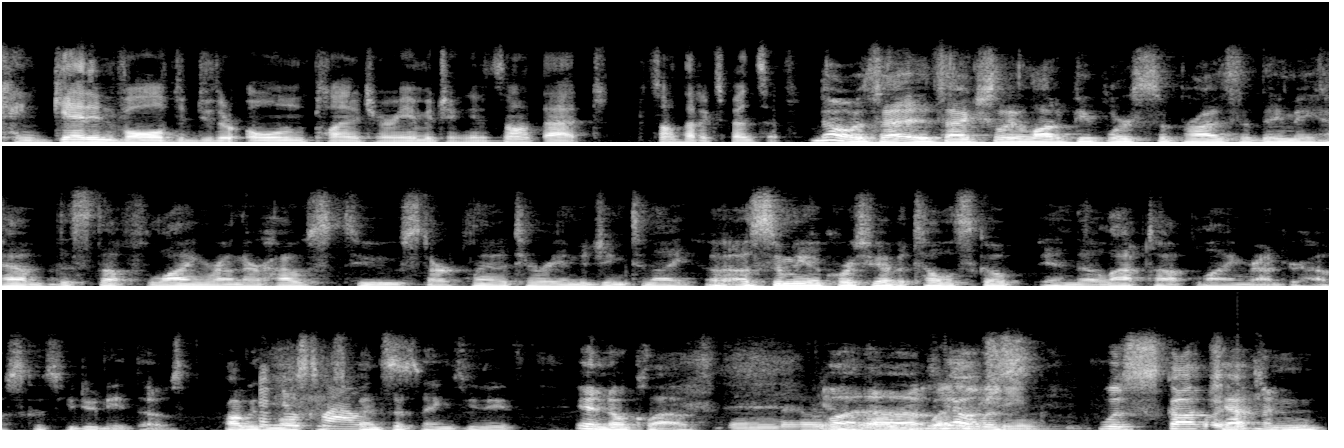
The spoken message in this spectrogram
can get involved and do their own planetary imaging, and it's not that it's not that expensive. No, it's it's actually a lot of people are surprised that they may have this stuff lying around their house to start planetary imaging tonight. Uh, assuming, of course, you have a telescope and a laptop lying around your house because you do need those. Probably the And no most clouds. expensive things you need. And no clouds. And, uh, But uh, yeah, was, was Scott Chapman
